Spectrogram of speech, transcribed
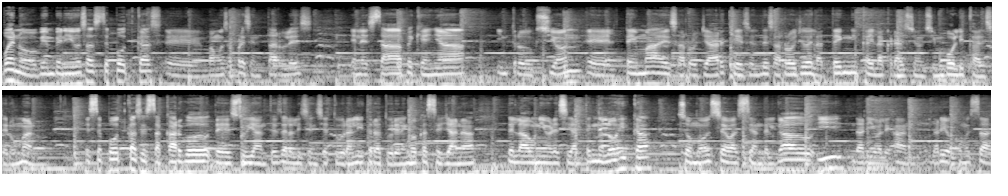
Bueno, bienvenidos a este podcast. Eh, vamos a presentarles en esta pequeña introducción el tema a desarrollar, que es el desarrollo de la técnica y la creación simbólica del ser humano. Este podcast está a cargo de estudiantes de la licenciatura en Literatura y Lengua Castellana de la Universidad Tecnológica. Somos Sebastián Delgado y Darío Alejandro. Darío, ¿cómo estás?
